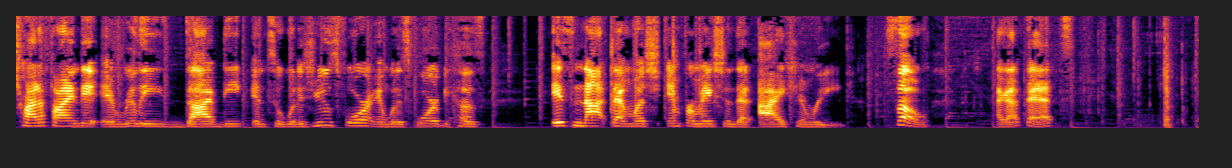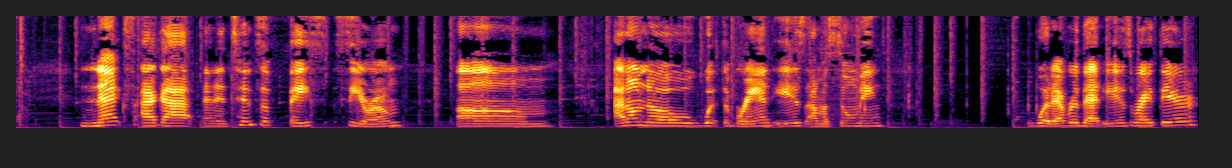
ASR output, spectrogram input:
try to find it and really dive deep into what it's used for and what it's for because it's not that much information that I can read. So I got that. Next, I got an intensive face serum. Um, I don't know what the brand is. I'm assuming whatever that is right there,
